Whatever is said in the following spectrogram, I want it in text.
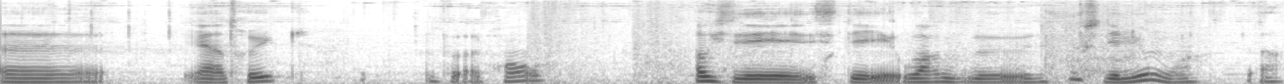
Euh, il y a un truc. On peut le prendre. Ah oui, c'est des, c'est wargs de, de fou, c'est des lions. Hein, ça.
